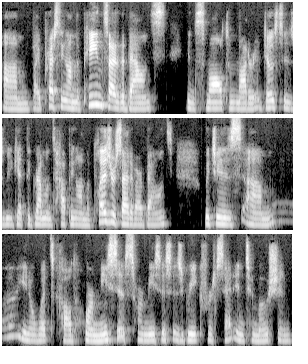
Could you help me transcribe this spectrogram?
Um, by pressing on the pain side of the balance in small to moderate doses, we get the gremlins hopping on the pleasure side of our balance, which is, um, you know, what's called hormesis. Hormesis is Greek for set into motion.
